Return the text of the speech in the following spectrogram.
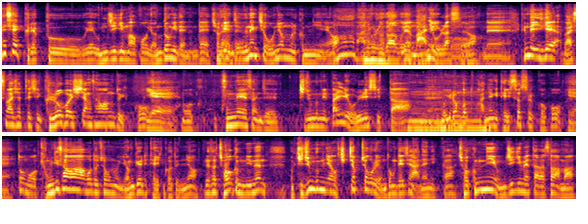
회색 그래프의 움직임하고 연동이 되는데 저게 네네. 이제 은행채 5년물 금리예요. 와 많이 올랐네. 네, 많이 올랐어요. 네. 근데 이게 말씀하셨듯이 글로벌 시장 상황도 있고 예. 뭐 국내에서 이제 기준금리를 빨리 올릴 수 있다. 음. 뭐 이런 것도 반영이 돼 있었을 거고 예. 또 뭐 경기 상황하고도 좀 연결이 돼 있거든요. 그래서 저 금리는 뭐 기준금리하고 직접적으로 연동되진 않으니까 저 금리의 움직임에 따라서 아마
